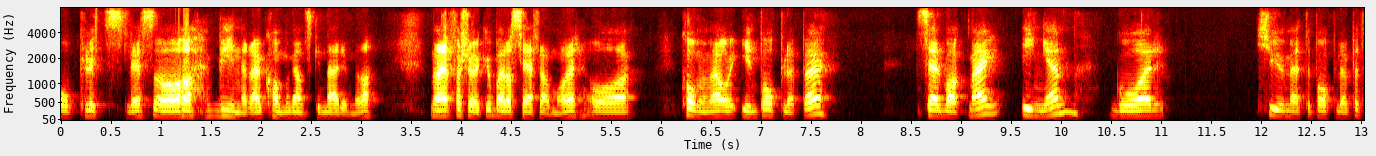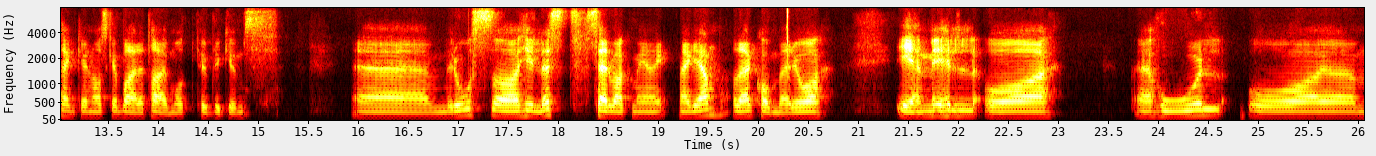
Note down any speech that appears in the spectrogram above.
Og plutselig så begynner det å komme ganske nærme, da. Men jeg forsøker jo bare å se framover og komme meg inn på oppløpet. Ser bak meg, ingen. Går 20 meter på oppløpet, tenker nå skal jeg bare ta imot publikums eh, ros og hyllest. Ser bak mig meg igjen, og der kommer jo Emil og eh, Hoel og eh,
